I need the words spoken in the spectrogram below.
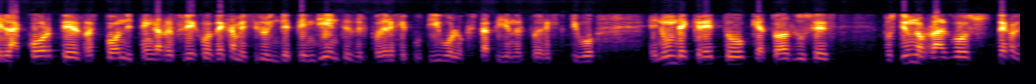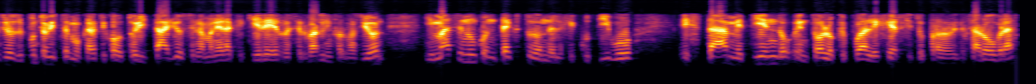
que la Corte responda y tenga reflejos, déjame decirlo, independientes del Poder Ejecutivo, lo que está pidiendo el Poder Ejecutivo, en un decreto que a todas luces pues tiene unos rasgos, déjame decirlo, desde el punto de vista democrático autoritarios en la manera que quiere reservar la información y más en un contexto donde el Ejecutivo está metiendo en todo lo que pueda el ejército para realizar obras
